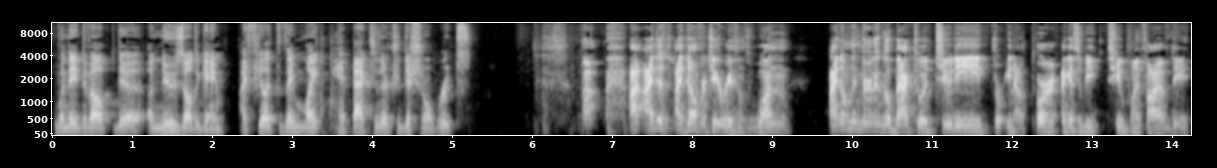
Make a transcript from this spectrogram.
when they develop the a new Zelda game. I feel like that they might hit back to their traditional roots. I, I just I don't for two reasons. One, I don't think they're going to go back to a 2D, th- you know, or I guess it'd be 2.5D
